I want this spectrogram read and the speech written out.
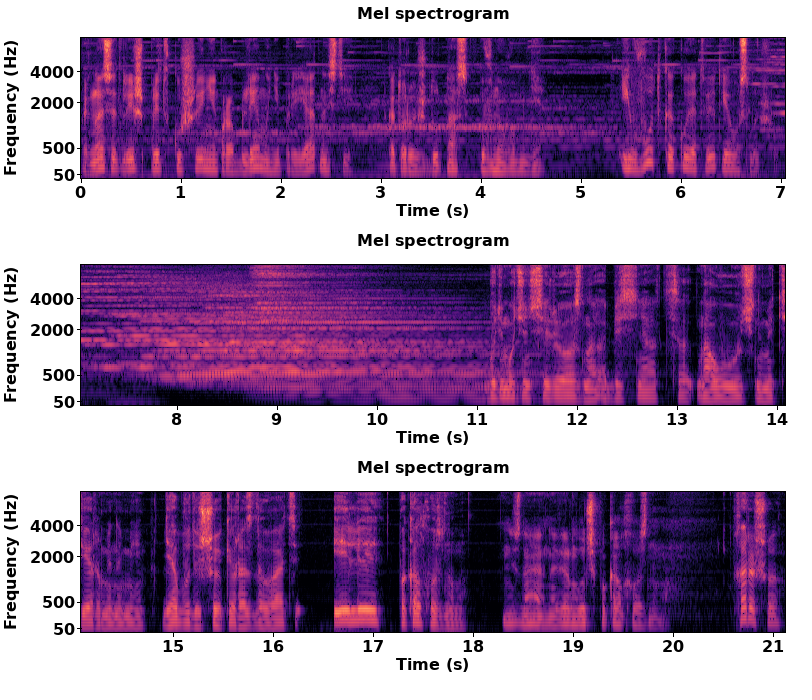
приносит лишь предвкушение проблем и неприятностей, которые ждут нас в новом дне? И вот какой ответ я услышал – Будем очень серьезно объяснять научными терминами. Я буду шоки раздавать. Или по-колхозному? Не знаю, наверное, лучше по-колхозному. Хорошо.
